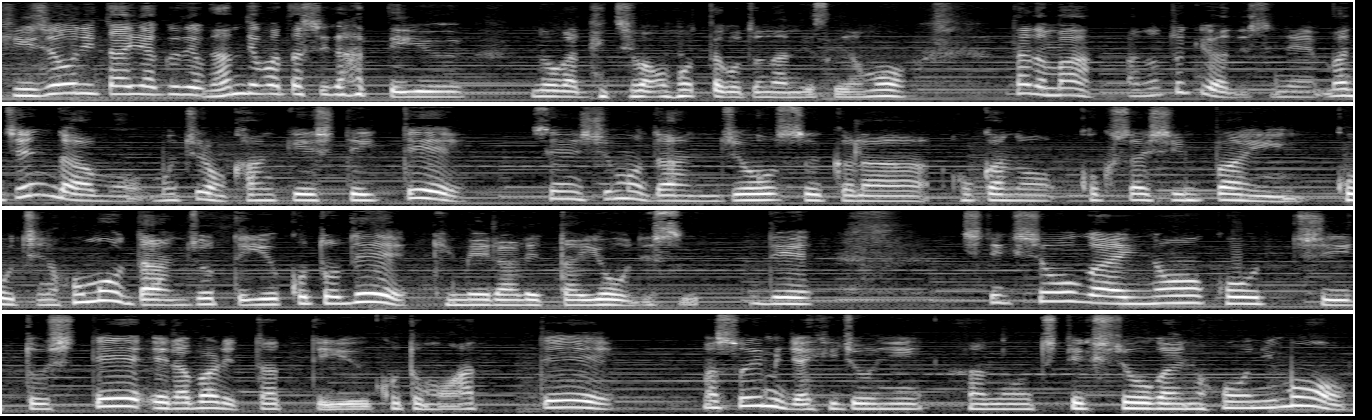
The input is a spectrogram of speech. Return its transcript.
非常に大役でなんで私がっていうのが一番思ったことなんですけどもただまあ、あの時はですね、まあジェンダーももちろん関係していて、選手も男女、それから他の国際審判員、コーチの方も男女っていうことで決められたようです。で、知的障害のコーチとして選ばれたっていうこともあって、まあそういう意味では非常にあの知的障害の方にも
